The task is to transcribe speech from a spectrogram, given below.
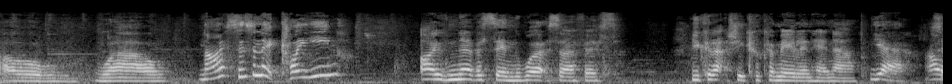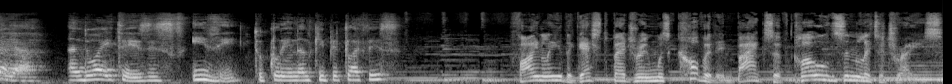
Oh, wow. Nice, isn't it? Clean? I've never seen the work surface. You could actually cook a meal in here now. Yeah. Oh, So, yeah. And the way it is, is easy to clean and keep it like this. Finally, the guest bedroom was covered in bags of clothes and litter trays.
